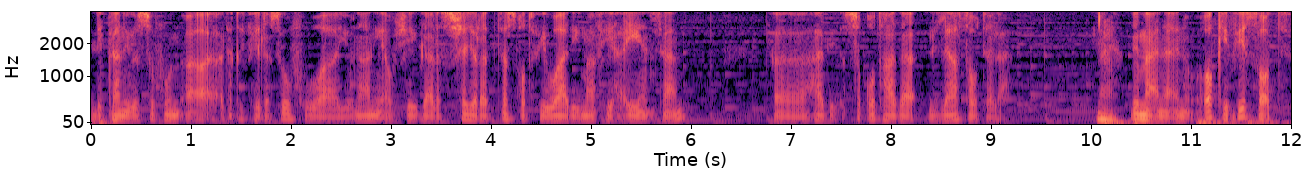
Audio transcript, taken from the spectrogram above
اللي كانوا يوصفون أعتقد فيلسوف ويوناني أو شيء قال الشجرة تسقط في وادي ما فيها أي إنسان. آه هذه السقوط هذا لا صوت له. نعم. بمعنى أنه أوكي في صوت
